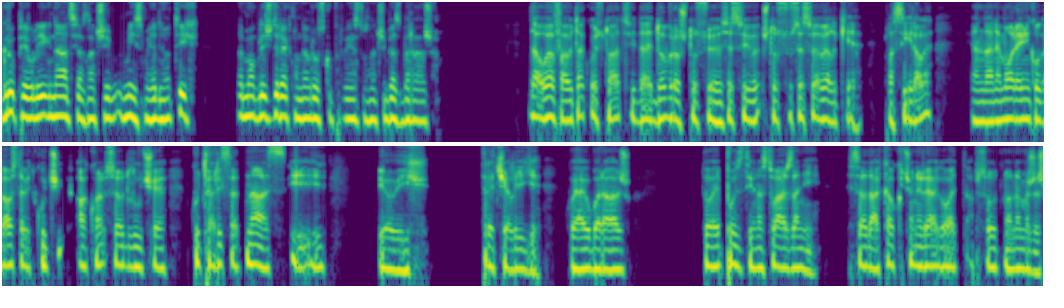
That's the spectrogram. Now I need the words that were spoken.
grupe u Ligi nacija, znači mi smo jedni od tih, da bi mogli ići direktno na Evropsko prvenstvo, znači bez baraža. Da, UEFA je u takvoj situaciji da je dobro što su, se, svi, što su se sve velike plasirale, i onda ne moraju nikoga ostaviti kući ako se odluče kutarisat nas i, i ovih treće lige koja je u baražu. To je pozitivna stvar za njih. I sada kako će oni reagovati, apsolutno ne možeš,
